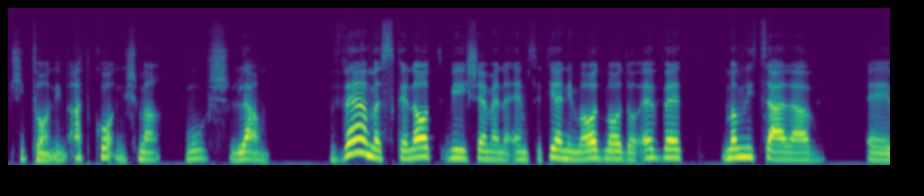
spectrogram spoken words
קיטונים. עד כה נשמע מושלם. והמסקנות משמן ה-MCT, אני מאוד מאוד אוהבת, ממליצה עליו, אה,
